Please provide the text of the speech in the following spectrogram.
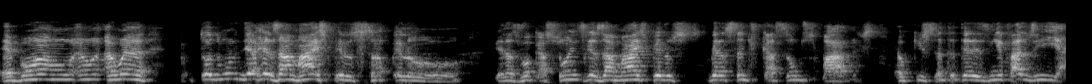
É bom, é uma, é todo mundo deve rezar mais pelo, pelo pelas vocações, rezar mais pelos, pela santificação dos padres. É o que Santa Teresinha fazia.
